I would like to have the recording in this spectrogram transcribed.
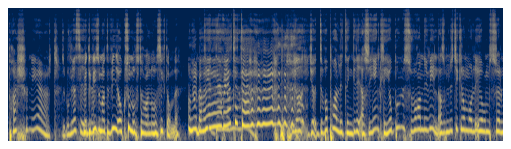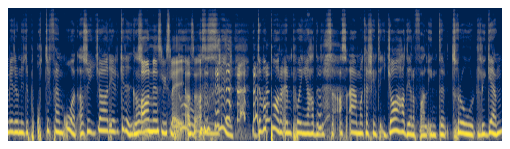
passionerat. Men det blir som att vi också måste ha en åsikt om det. Och vi bara, det jag vet inte. jag, jag, det var bara en liten grej. Alltså egentligen, jobba med så vad ni vill. Alltså, om ni tycker om att jobba med sociala medier och ni är typ 85 år, alltså gör er grej. Alltså, Honestly slay. Alltså. alltså, slay. Det var bara en poäng jag hade lite så, alltså är man kanske inte, jag hade i alla fall inte troligen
